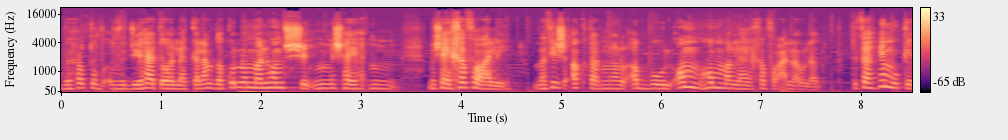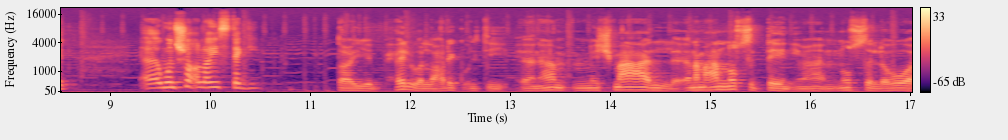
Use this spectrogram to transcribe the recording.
بيحطوا فيديوهات ولا الكلام ده كله ما لهمش مش هي... مش هيخافوا عليه. ما فيش أكتر من الأب والأم هم اللي هيخافوا على أولادهم. تفهموا كده. آه، وإن شاء الله يستجيب. طيب حلو اللي حضرتك قلتيه. يعني أنا مش مع ال... أنا مع النص التاني. مع النص اللي هو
